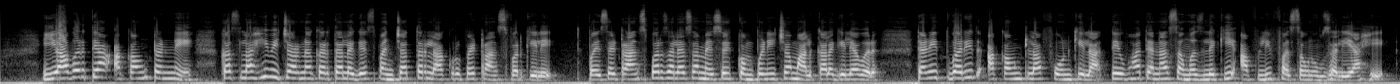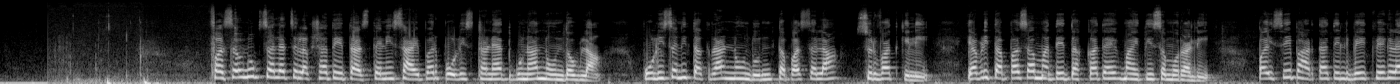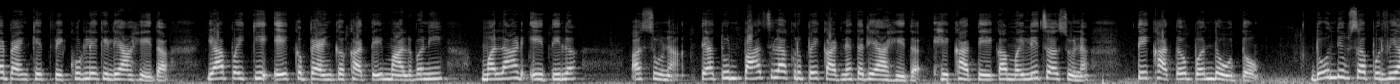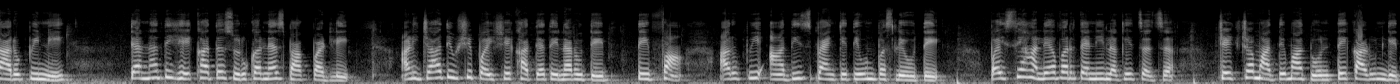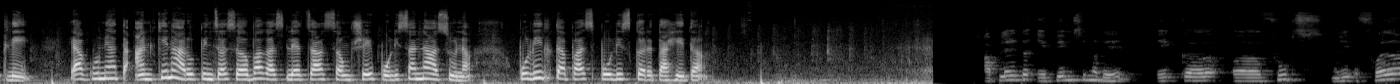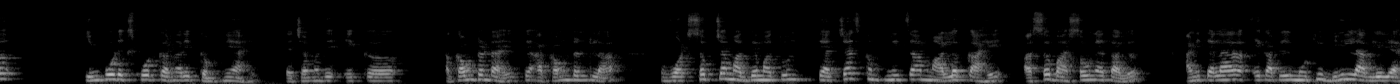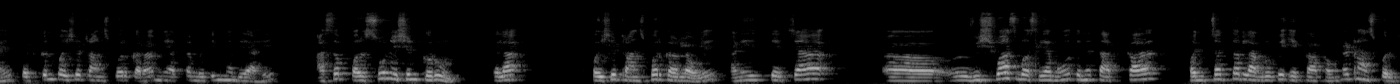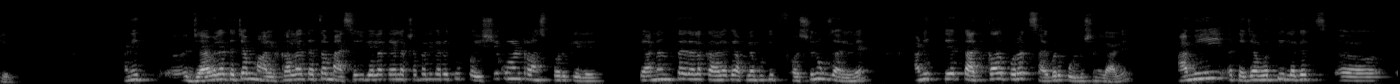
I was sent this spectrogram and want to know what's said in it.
यावर त्या अकाउंटंटने कसलाही विचार न करता लगेच पंच्याहत्तर लाख रुपये ट्रान्सफर केले. पैसे ट्रान्सफर झाल्याचा मेसेज कंपनीच्या मालकाला गेल्यावर त्यांनी त्वरित अकाउंटला फोन केला. तेव्हा त्यांना समजले की आपली फसवणूक झाली आहे. फसवणूक झाल्याचं लक्षात येताच त्यांनी सायबर पोलीस ठाण्यात गुन्हा नोंदवला. पोलिसांनी तक्रार नोंदवून तपासाला सुरुवात केली. यावेळी तपासामध्ये धक्कादायक माहिती समोर आली. पैसे भारतातील वेगवेगळ्या बँकेत विखुरले गेले आहेत. यापैकी एक बँक खाते मालवणी मलाड येथील असून त्यातून पाच लाख रुपये काढण्यात आले आहेत. हे खाते एका महिलेचं असून ते खातं बंद होतं. दोन दिवसापूर्वी आरोपींनी त्यांना ते हे खातं सुरू करण्यास भाग पाडले. आणि ज्या दिवशी पैसे खात्यात येणार होते तेव्हा आरोपी आधीच बँकेत येऊन बसले होते. पैसे आल्यावर त्यांनी लगेचच चेकच्या माध्यमातून ते काढून घेतले. या गुन्ह्यात आणखीन आरोपींचा सहभाग असल्याचा संशय पोलिसांना असून पुढील तपास पोलीस करत आहेत. आपल्या इथं ए पी एम सीमध्ये एक फ्रूट्स म्हणजे फळ इम्पोर्ट एक्सपोर्ट करणारी कंपनी आहे. त्याच्यामध्ये एक अकाउंटंट आहे. त्या अकाउंटंटला व्हॉट्सअपच्या माध्यमातून त्याच्याच कंपनीचा मालक आहे असं भासवण्यात आलं आणि त्याला एक आपल्याला मोठी डील लागलेली आहे. पटकन पैसे ट्रान्सफर करा मी आत्ता मीटिंगमध्ये आहे. असं पर्सोनेशन करून त्याला पैसे ट्रान्सफर करायला लावले आणि त्याच्या विश्वास बसल्यामुळं त्याने तात्काळ पंच्याहत्तर लाख रुपये एका अकाउंटला ट्रान्सफर केले. आणि ज्यावेळेला त्याच्या मालकाला त्याचा मेसेज गेला त्या लक्षात आलं की अरे तू पैसे कोणाला ट्रान्सफर केले त्यानंतर त्याला कळलं की आपल्या बाबतीत फसवणूक झालेली आहे आणि ते तात्काळ परत सायबर पोल्युशनला आले. आम्ही त्याच्यावरती लगेच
